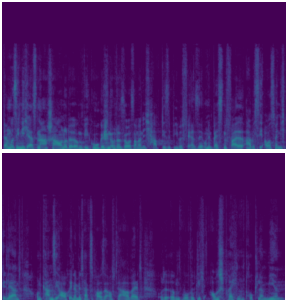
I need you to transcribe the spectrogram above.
Dann muss ich nicht erst nachschauen oder irgendwie googeln oder so, sondern ich habe diese Bibelverse. Und im besten Fall habe ich sie auswendig gelernt und kann sie auch in der Mittagspause auf der Arbeit oder irgendwo wirklich aussprechen und proklamieren.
